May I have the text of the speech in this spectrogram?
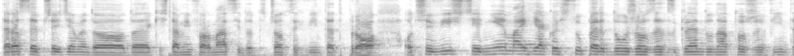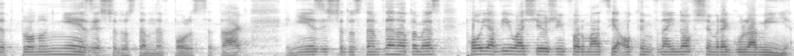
Teraz sobie przejdziemy do, do jakichś tam informacji dotyczących Vinted Pro. Oczywiście nie ma ich jakoś super dużo ze względu na to, że Vinted Pro no nie jest jeszcze dostępne w Polsce, tak? Nie jest jeszcze dostępne, natomiast pojawiła się już informacja o tym w najnowszym regulaminie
